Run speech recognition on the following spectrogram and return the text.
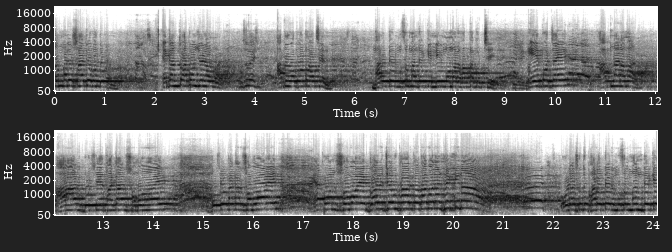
সম্মানের সাহায্য বন্ধুগণ, একান্ত আপন জয় আমার। আপনারা অবগত আছেন। ভারতের মুসলমানদেরকে নির্মমভাবে হত্যা করছে। এ পর্যায়ে আপনার আমার আর বসে থাকার সময়, বসে থাকার সময়, এখন সময়ে গর্জে ওঠার কথা বলেন ঠিক কিনা? ওরা শুধু ভারতের মুসলমানদেরকে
